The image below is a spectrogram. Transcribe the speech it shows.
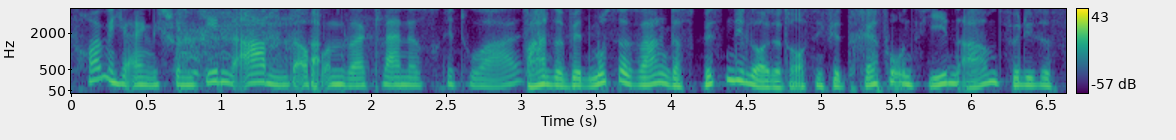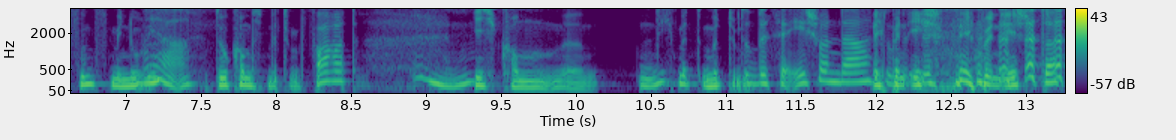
freue mich eigentlich schon jeden Abend auf unser kleines Ritual. Wahnsinn, wir muss ja sagen, das wissen die Leute draußen nicht. Wir treffen uns jeden Abend für diese fünf Minuten. Ja. Du kommst mit dem Fahrrad, ich komme äh, nicht mit, mit Du bist ja eh schon da. Ich bin, eh, schon- ich bin eh schon da.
